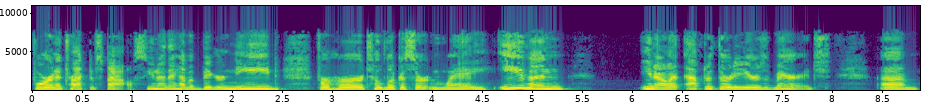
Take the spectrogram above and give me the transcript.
for an attractive spouse. You know, they have a bigger need for her to look a certain way, even you know after 30 years of marriage. Um,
